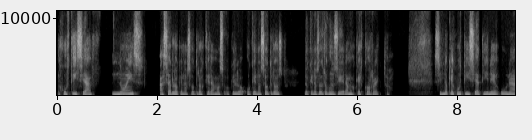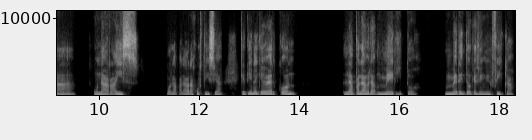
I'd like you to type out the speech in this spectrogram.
Justicia no es hacer lo que nosotros queramos o que, lo, que nosotros, lo que nosotros consideramos que es correcto, sino que justicia tiene una, una raíz por la palabra justicia que tiene que ver con la palabra mérito. Mérito que significa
